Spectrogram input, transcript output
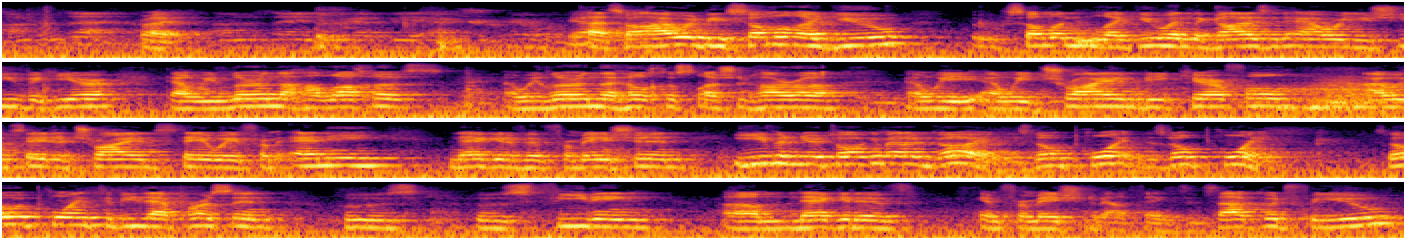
100%. Right. I'm just saying we have to be extra careful. Yeah, so I would be someone like you, someone like you and the guys in our yeshiva here, that we learn the halachas and we learn the hilchas lashon hara, and we and we try and be careful. I would say to try and stay away from any negative information. Even you're talking about a guy, there's no point. There's no point. There's no point to be that person who's who's feeding um, negative information about things. It's not good for you.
